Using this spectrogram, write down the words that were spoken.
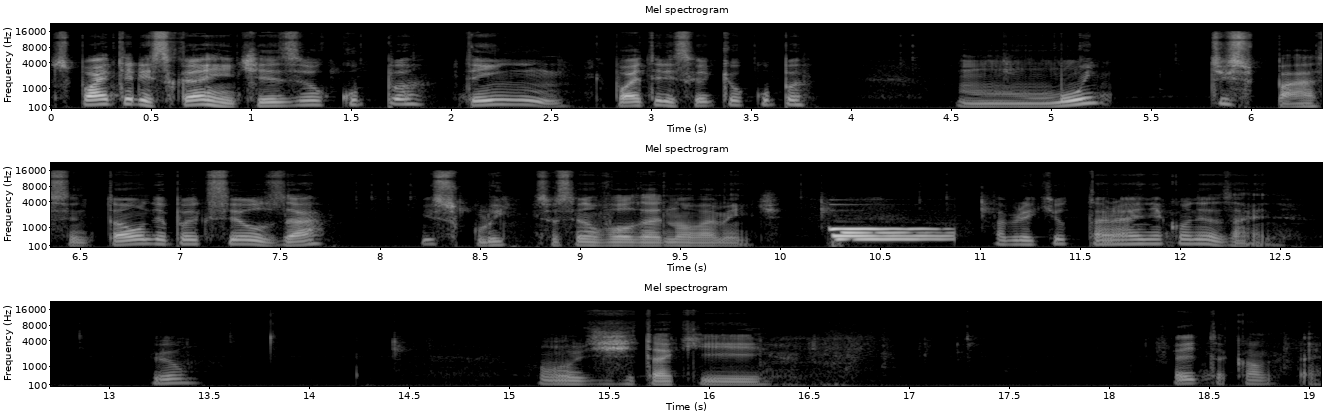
Os pointer scan, gente, eles ocupam. Tem pointer scan que ocupa muito espaço. Então, depois que você usar, exclui. Se você não for usar novamente. Abre aqui o Trainer com Design. Viu? Vamos digitar aqui Eita, calma. É.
